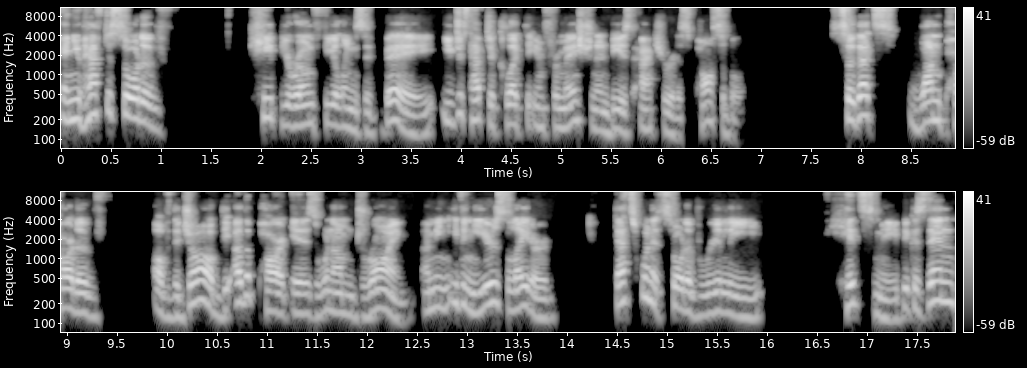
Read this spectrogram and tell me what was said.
and you have to sort of keep your own feelings at bay. You just have to collect the information and be as accurate as possible. So that's one part of of the job. The other part is when i'm drawing. I mean even years later that's when it sort of really hits me because then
